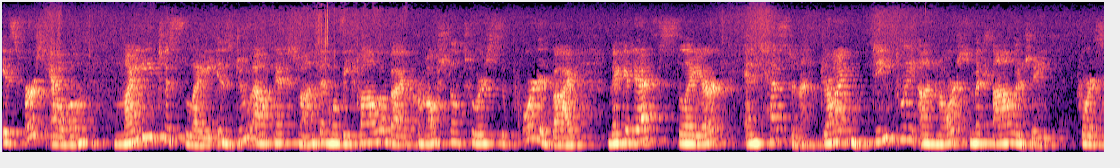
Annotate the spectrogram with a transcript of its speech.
Its first album, Mighty to Slay, is due out next month and will be followed by a promotional tour supported by Megadeth, Slayer, and Testament. Drawing deeply on Norse mythology for its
